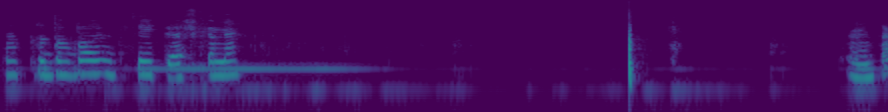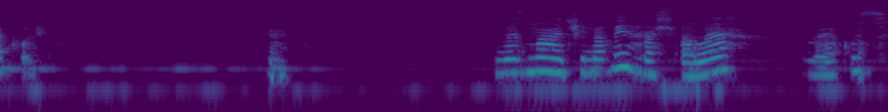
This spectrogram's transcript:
Так, продовжую цією пешками. М, Так. Не знаю, чи на виграш, але на якусь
